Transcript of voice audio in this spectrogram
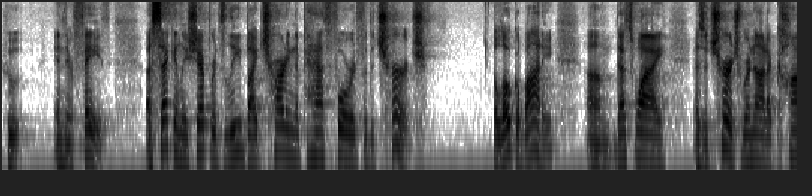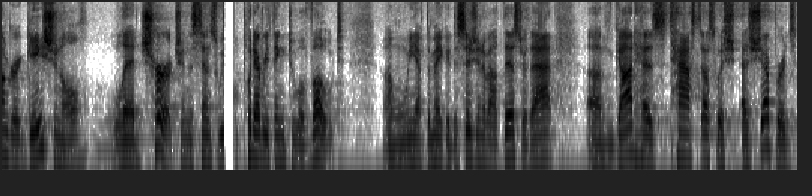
who in their faith. Uh, secondly, shepherds lead by charting the path forward for the church the local body. Um, that's why, as a church, we're not a congregational led church in the sense we don't put everything to a vote. Um, when we have to make a decision about this or that, um, God has tasked us with, as shepherds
